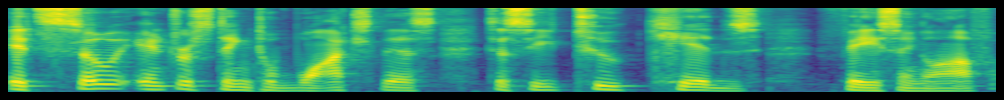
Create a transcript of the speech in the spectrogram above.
it's so interesting to watch this to see two kids facing off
